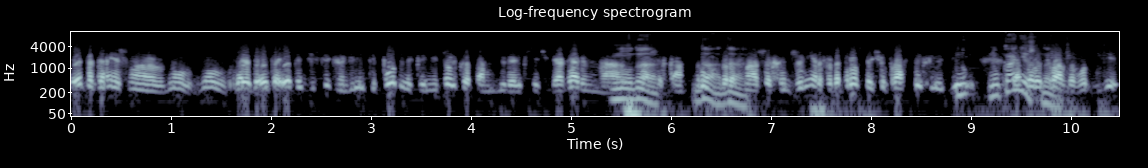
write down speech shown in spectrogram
это, конечно, ну, ну это, это, это действительно великий подвиг, и не только там Юрий Алексеевич Гагарин, а ну, да, наших конструкторов, да, да. наших инженеров, это просто еще простых людей, ну, ну, конечно. которые, правда, вот здесь,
